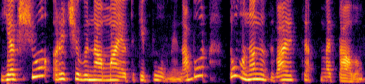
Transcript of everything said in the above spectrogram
Якщо речовина має такий повний набор, то вона називається металом.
